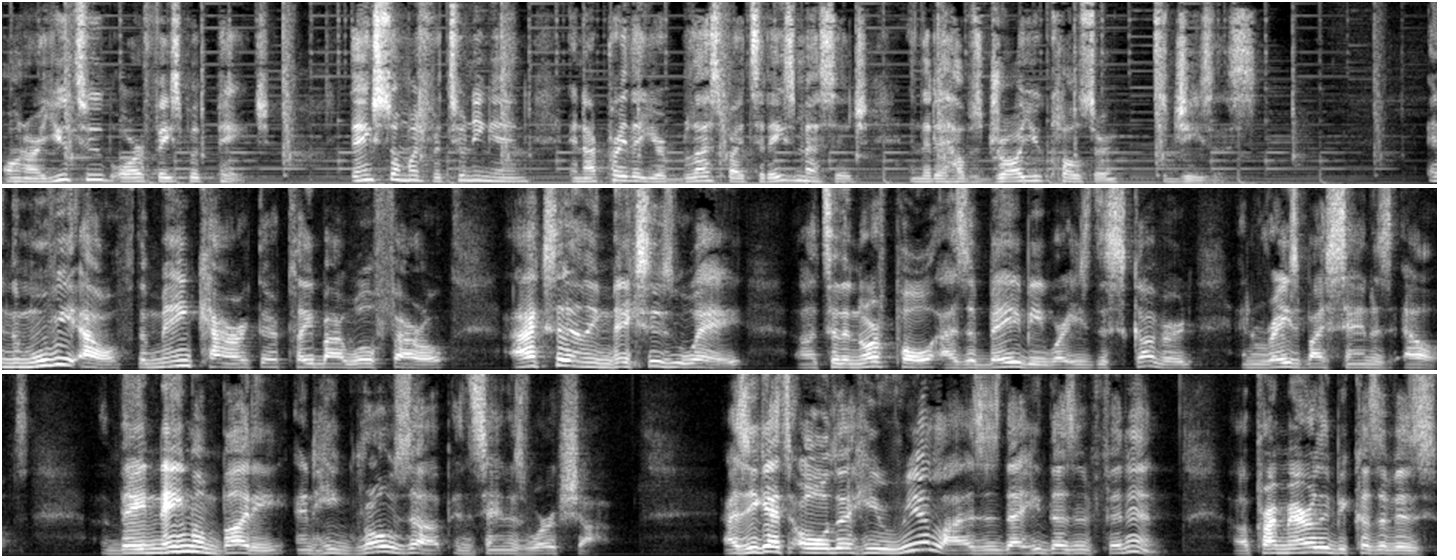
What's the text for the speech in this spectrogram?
on our YouTube or Facebook page. Thanks so much for tuning in, and I pray that you're blessed by today's message and that it helps draw you closer to Jesus. In the movie Elf, the main character, played by Will Ferrell, accidentally makes his way uh, to the North Pole as a baby, where he's discovered and raised by Santa's elves. They name him Buddy, and he grows up in Santa's workshop. As he gets older, he realizes that he doesn't fit in, uh, primarily because of his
